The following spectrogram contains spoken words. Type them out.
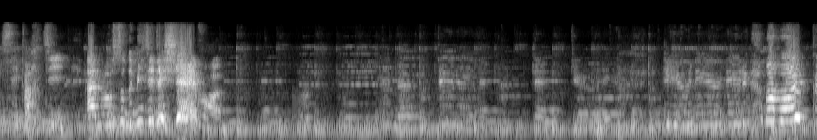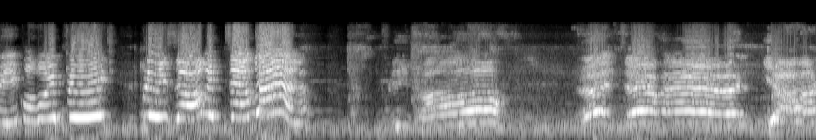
C'est parti. Allons sodomiser des chèvres. Maman épique, maman épique Blizzard éternel. Blizzard. Éternel. Ya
